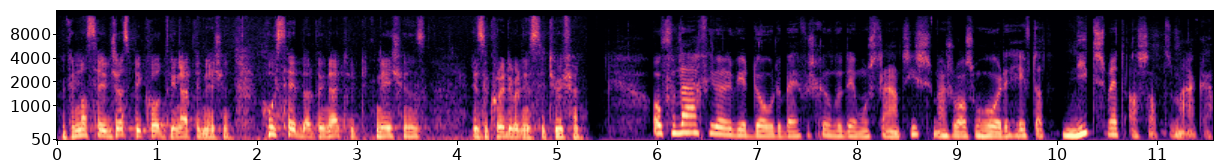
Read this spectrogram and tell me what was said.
We cannot say just because the United Nations... Who said that the United Nations is a credible institution? Ook vandaag vielen er weer doden bij verschillende demonstraties... maar zoals we hoorden heeft dat niets met Assad te maken.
